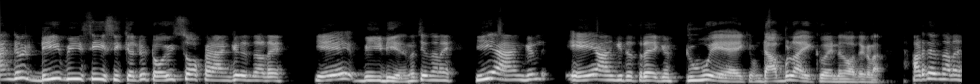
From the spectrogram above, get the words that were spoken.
angle D B C to twice of angle എന്താണ്? എ ബി ഡി എന്ന് വെച്ചാൽ എന്താണ്? ഈ ആംഗിൾ എ ആംഗിൾ എത്രയായിരിക്കും? ടു എ ആയിരിക്കും. ഡബിൾ ആയിരിക്കും അതിന്റെ നോക്കുകളെ അടുത്ത എന്താണ്?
